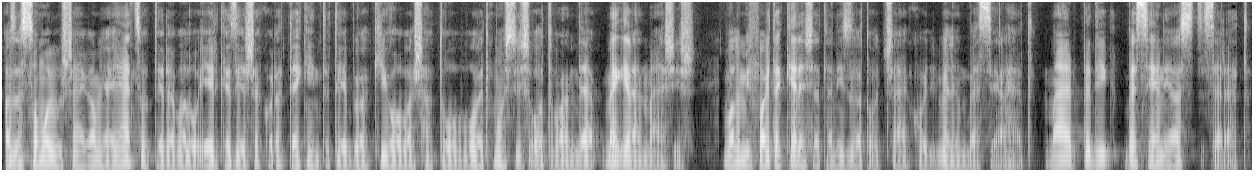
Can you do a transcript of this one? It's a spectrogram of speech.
Az a szomorúság, ami a játszótérre való érkezésekor a tekintetéből kiolvasható volt, most is ott van, de megjelent más is. Valami fajta keresetlen izgatottság, hogy velünk beszélhet. Már pedig beszélni azt szeret.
